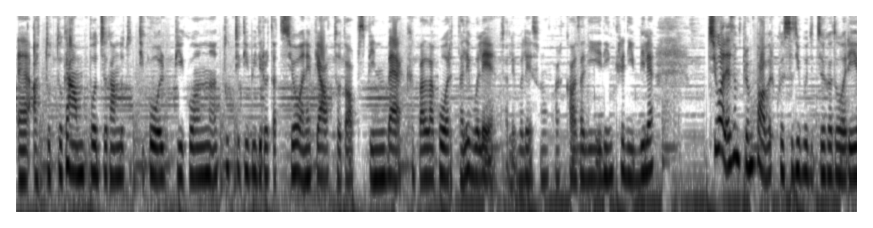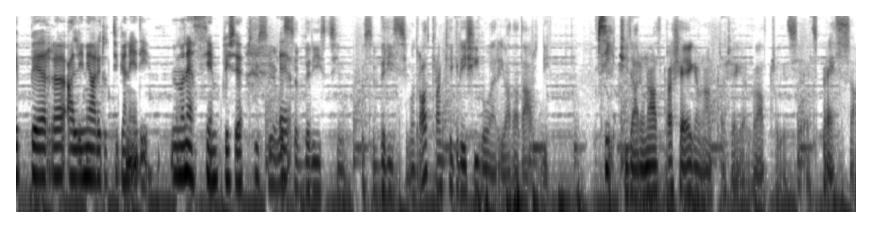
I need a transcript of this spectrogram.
eh, a tutto campo, giocando tutti i colpi, con tutti i tipi di rotazione, piatto, top spin, back, palla corta, le volée, cioè le volée sono qualcosa di, di incredibile, ci vuole sempre un po' per questo tipo di giocatori per allineare tutti i pianeti. Non è semplice. Sì, sì, questo eh, è verissimo. Questo è verissimo. Tra l'altro anche Crecico è arrivata tardi. Sì. Per citare un'altra cieca, un'altra cieca, tra l'altro, che si è espressa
